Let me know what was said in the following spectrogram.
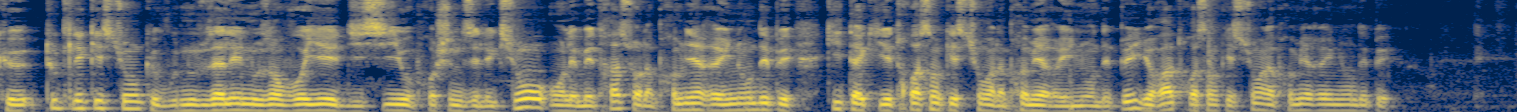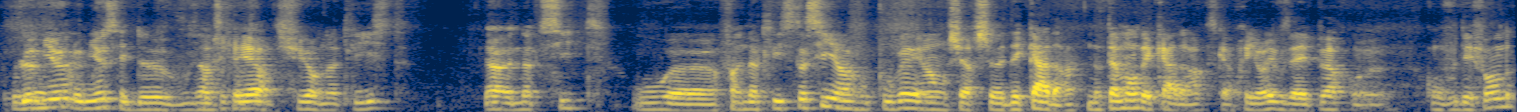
que toutes les questions que vous allez nous envoyer d'ici aux prochaines élections, on les mettra sur la première réunion d'épée. Quitte à qu'il y ait 300 questions à la première réunion d'épée, il y aura 300 questions à la première réunion d'épée. Le mieux, le mieux, c'est de vous inscrire sur notre liste, euh, notre site, ou euh, enfin notre liste aussi. hein, vous pouvez, hein, on cherche des cadres, hein, notamment des cadres, parce qu'a priori vous avez peur qu'on vous défende.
